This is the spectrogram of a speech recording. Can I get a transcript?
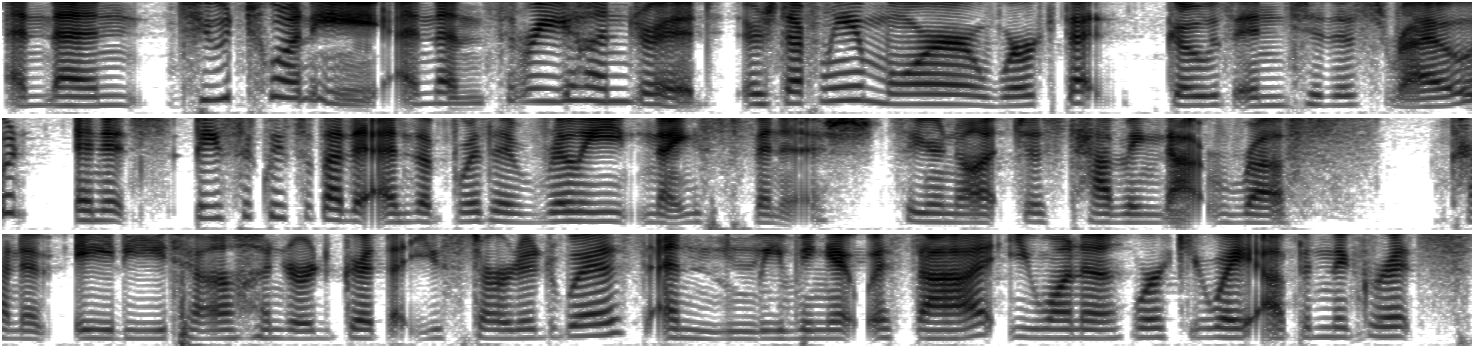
and then 220 and then 300. There's definitely more work that goes into this route and it's basically so that it ends up with a really nice finish. So you're not just having that rough kind of 80 to 100 grit that you started with and leaving it with that. You want to work your way up in the grits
